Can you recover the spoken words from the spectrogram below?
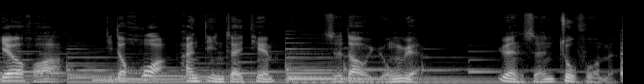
耶和华，你的话安定在天，直到永远。愿神祝福我们。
